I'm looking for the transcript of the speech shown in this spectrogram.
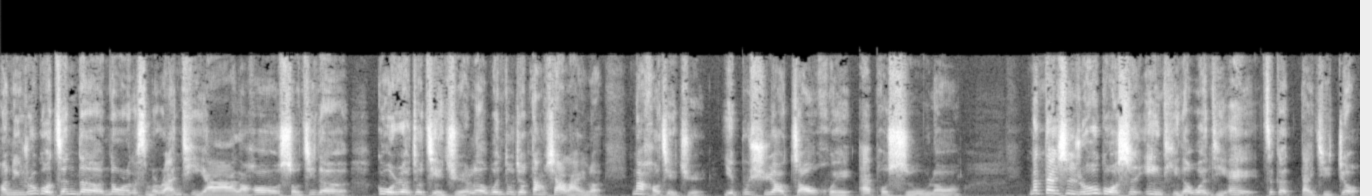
好，你如果真的弄了个什么软体啊，然后手机的过热就解决了，温度就降下来了，那好解决，也不需要召回 Apple 十五咯。那但是如果是硬体的问题，哎，这个待机就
